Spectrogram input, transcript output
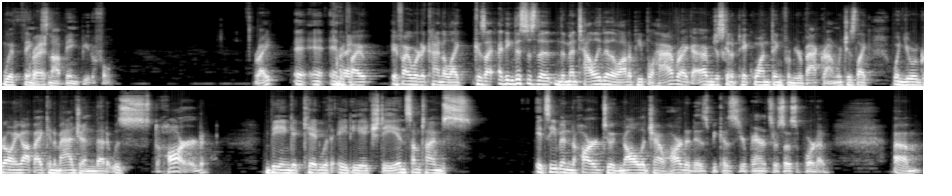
with things Right. not being beautiful. Right? A- a- And, if I if I were to kind of like because I, I think this is the the mentality that a lot of people have, right? I'm just gonna pick one thing from your background, which is like when you were growing up, I can imagine that it was hard being a kid with ADHD. And sometimes it's even hard to acknowledge how hard it is because your parents are so supportive. Um,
